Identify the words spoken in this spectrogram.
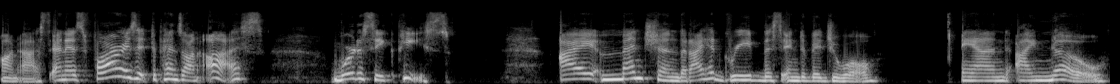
on us. And as far as it depends on us, we're to seek peace. I mentioned that I had grieved this individual, and I know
